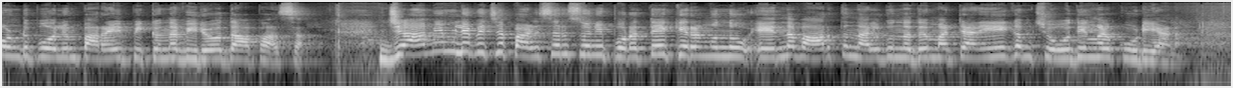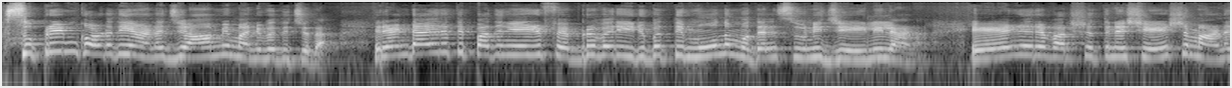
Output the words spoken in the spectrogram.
കൊണ്ടുപോലും പറയിപ്പിക്കുന്ന വിരോധാഭാസം. ജാമ്യം ലഭിച്ച പൾസർ സുനി പുറത്തേക്കിറങ്ങുന്നു എന്ന വാർത്ത നൽകുന്നത് മറ്റനേകം ചോദ്യങ്ങൾ കൂടിയാണ്. സുപ്രീം കോടതിയാണ് ജാമ്യം അനുവദിച്ചത്. രണ്ടായിരത്തി പതിനേഴ് ഫെബ്രുവരി ഇരുപത്തി മൂന്ന് മുതൽ സുനി ജയിലിലാണ്. ഏഴര വർഷത്തിന് ശേഷമാണ്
